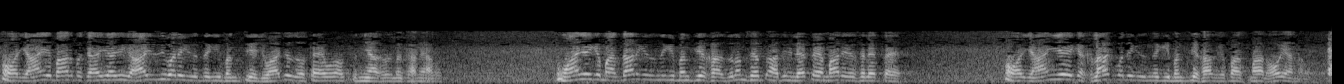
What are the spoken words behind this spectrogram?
اور یہاں یہ بات بچائی جائے گی کہ آجزی والے کی زندگی بنتی ہے، جو آجز ہوتا ہے، وہ دنیا میں کامیاب ہوتا ہے۔ وہاں یہ کہ مالدار کی زندگی بنتی ہے، خاص ظلم سے آدمی لیتا ہے، مارے جیسے لیتا ہے۔ اور یہاں یہ کہ اخلاق والے کی زندگی بنتی ہے، خاص کے پاس مال ہو یا نہ ہو۔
